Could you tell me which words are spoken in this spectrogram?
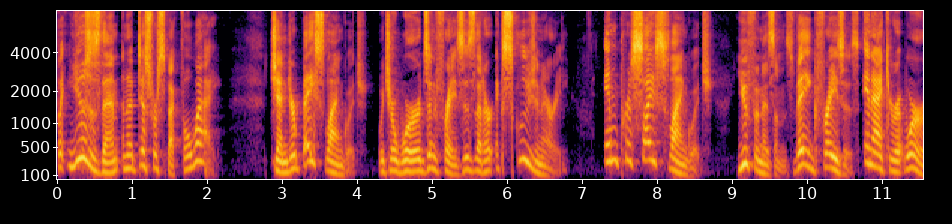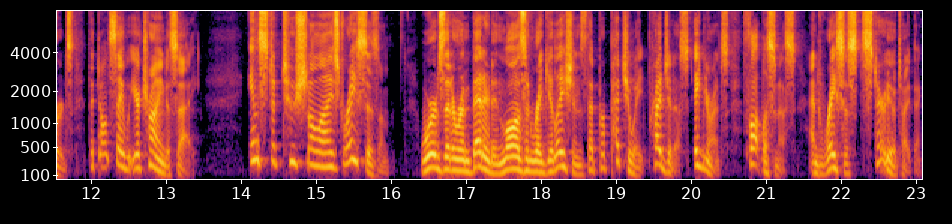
but uses them in a disrespectful way. Gender based language, which are words and phrases that are exclusionary. Imprecise language, euphemisms, vague phrases, inaccurate words that don't say what you're trying to say. Institutionalized racism, words that are embedded in laws and regulations that perpetuate prejudice, ignorance, thoughtlessness, and racist stereotyping.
